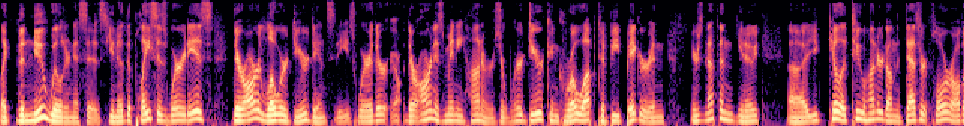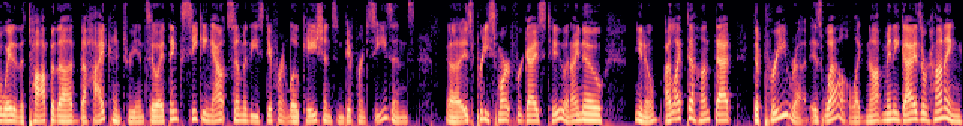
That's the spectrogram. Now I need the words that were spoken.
like the new wildernesses, you know, the places where it is there are lower deer densities, where there there aren't as many hunters, or where deer can grow up to be bigger, and there's nothing, you know. Uh, you kill a 200 on the desert floor all the way to the top of the the high country, and so I think seeking out some of these different locations and different seasons uh, is pretty smart for guys too. And I know you know, I like to hunt that the pre-rut as well. Like not many guys are hunting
